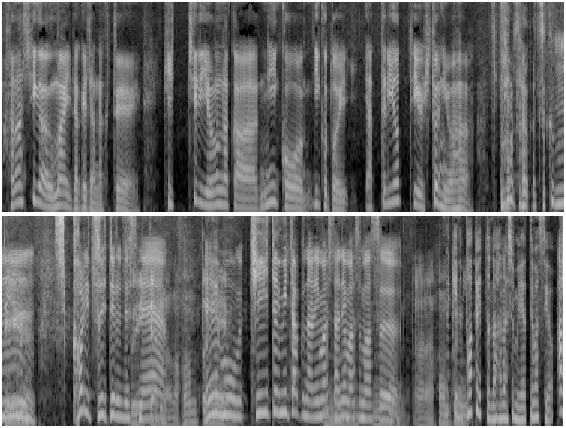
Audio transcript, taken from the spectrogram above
話がうまいだけじゃなくてきっちり世の中にこういいことをやってるよっていう人には スポンサーがつくっていう、うん。しっかりついてるんですね。えーもう聞いてみたくなりましたね、うん。ますます、うん。だからさっ本当に。きのパペットの話もやってますよ。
